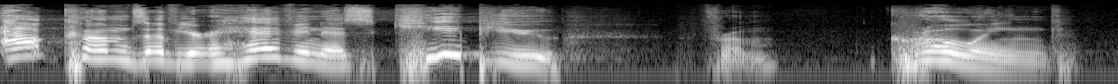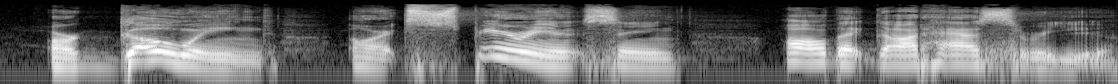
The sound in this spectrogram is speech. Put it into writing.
outcomes of your heaviness keep you from growing or going or experiencing all that God has for you.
